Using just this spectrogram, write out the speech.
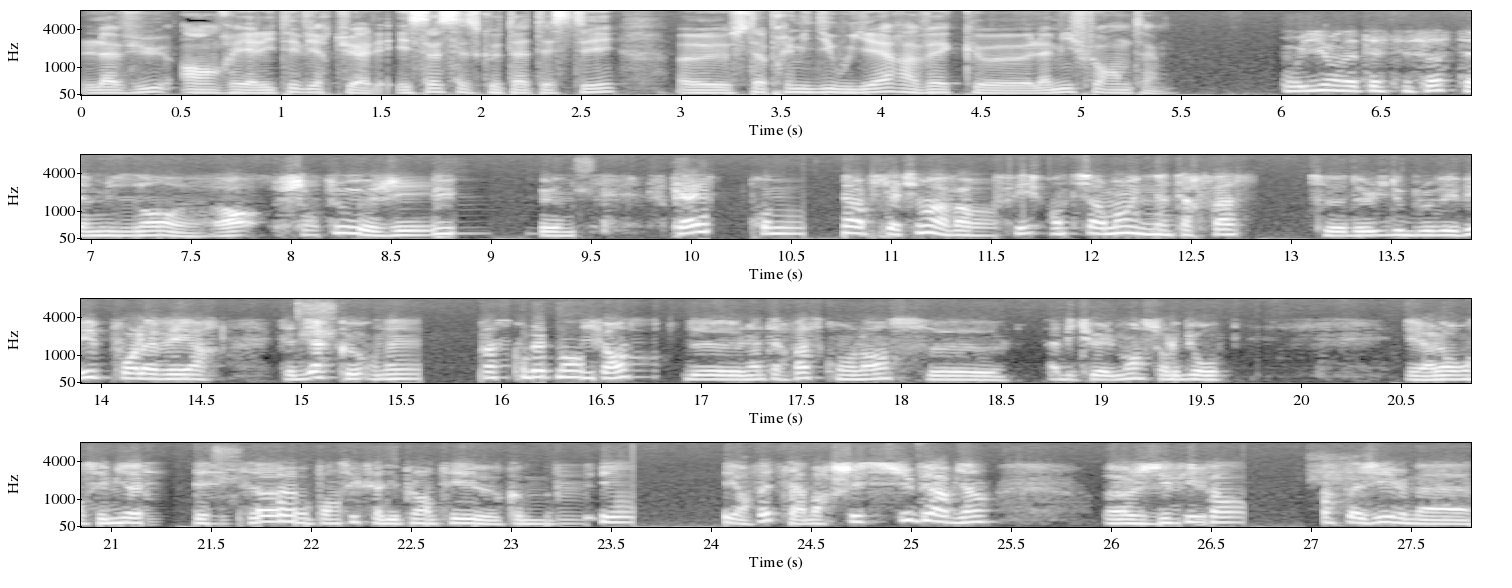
la vue en réalité virtuelle. Et ça, c'est ce que tu as testé euh, cet après-midi ou hier avec euh, l'ami Florentin. Oui, on a testé ça, c'était amusant. Alors, surtout, j'ai vu Skype, première application, à avoir fait entièrement une interface de l'IWV pour la VR. C'est-à-dire qu'on a une interface complètement différente de l'interface qu'on lance habituellement sur le bureau. Et alors, on s'est mis à tester ça, on pensait que ça allait planter comme et en fait, ça a marché super bien. j'ai fait partager ma,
